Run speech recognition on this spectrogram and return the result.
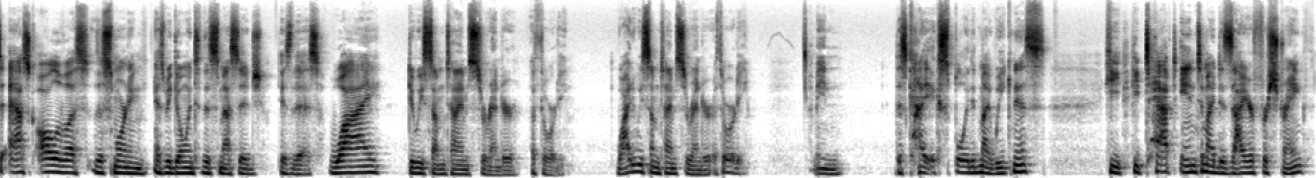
to ask all of us this morning as we go into this message is this Why do we sometimes surrender authority? Why do we sometimes surrender authority? I mean, this guy exploited my weakness. He, he tapped into my desire for strength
